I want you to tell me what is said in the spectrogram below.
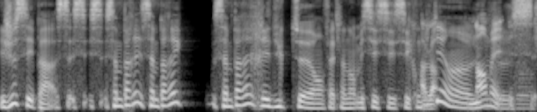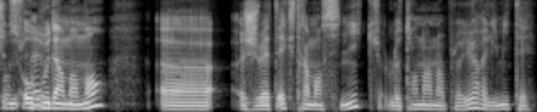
et je sais pas, ça me paraît, ça me paraît, ça me paraît réducteur en fait là. Non, mais c'est compliqué. hein. non, Je- mais je- au bout d'un moment, euh, je vais être extrêmement cynique. Le temps d'un employeur est limité.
